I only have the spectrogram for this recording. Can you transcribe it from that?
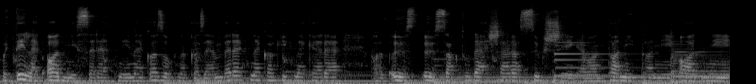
hogy tényleg adni szeretnének azoknak az embereknek, akiknek erre az ő, ő szaktudására szüksége van, tanítani, adni,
